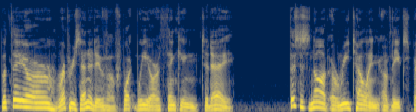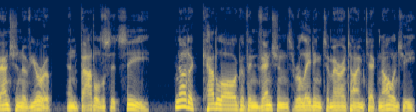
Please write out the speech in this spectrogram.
but they are representative of what we are thinking today. This is not a retelling of the expansion of Europe and battles at sea, not a catalogue of inventions relating to maritime technology,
